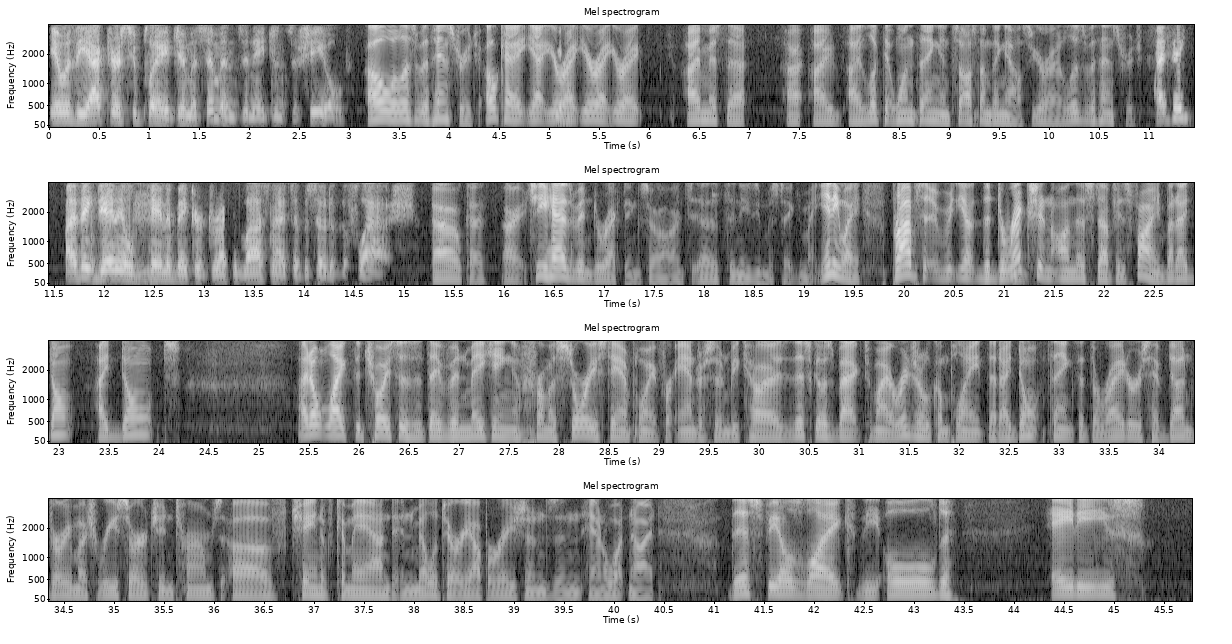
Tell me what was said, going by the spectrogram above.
It was the actress who played Jemma Simmons in Agents of Shield. Oh, Elizabeth Henstridge. Okay, yeah, you're Yeah. right. You're right. You're right. I missed that. I, I, I looked at one thing and saw something else. You're right, Elizabeth Henstridge. I think I think Danielle Panabaker directed last night's episode of The Flash. Oh, okay, all right. She has been directing, so it's, uh, it's an easy mistake to make. Anyway, props. Yeah, the direction on this stuff is fine, but I don't I don't I don't like the choices that they've been making from a story standpoint for Anderson because this goes back to my original complaint that I don't think that the writers have done very much research in terms of chain of command and military operations and, and whatnot. This feels like the old 80s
